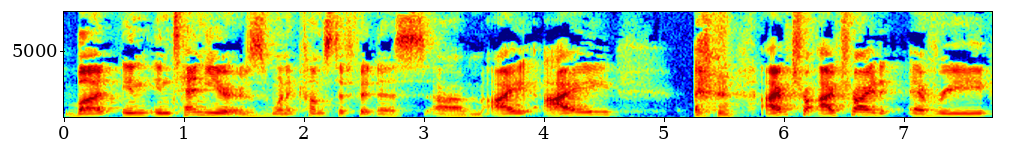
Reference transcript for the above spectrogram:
But in in ten years, when it comes to fitness, um, I I I've tried I've tried every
